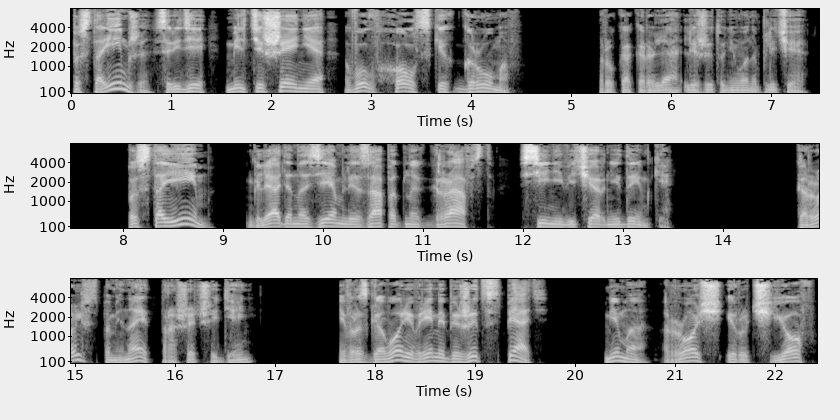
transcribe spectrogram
Постоим же среди мельтешения вулфхоллских грумов. Рука короля лежит у него на плече. «Постоим, глядя на земли западных графств в синей вечерней дымке». Король вспоминает прошедший день, и в разговоре время бежит вспять, мимо рощ и ручьев,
